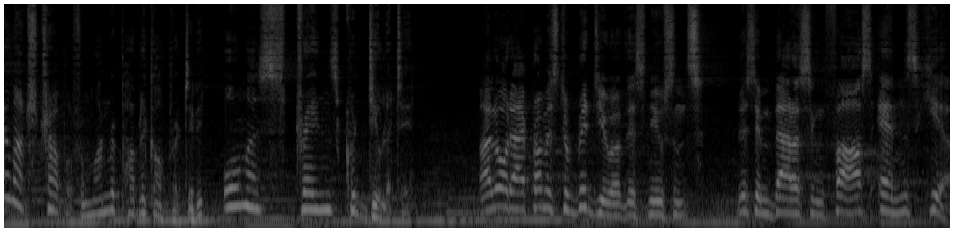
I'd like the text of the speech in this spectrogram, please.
So much trouble from one Republic operative, it almost strains credulity. My lord, I promise to rid you of this nuisance. This embarrassing farce ends here.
